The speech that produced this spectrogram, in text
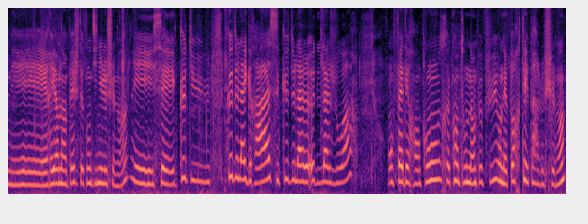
Mais rien n'empêche de continuer le chemin. Et c'est que, du, que de la grâce, que de la, de la joie. On fait des rencontres. Quand on n'en peut plus, on est porté par le chemin.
